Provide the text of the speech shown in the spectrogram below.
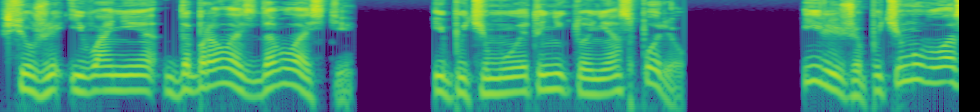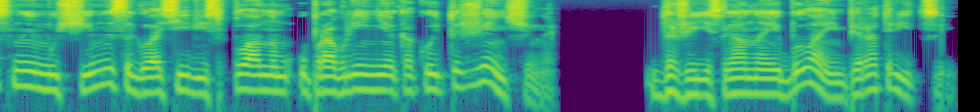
все же Ивания добралась до власти, и почему это никто не оспорил. Или же почему властные мужчины согласились с планом управления какой-то женщины, даже если она и была императрицей.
